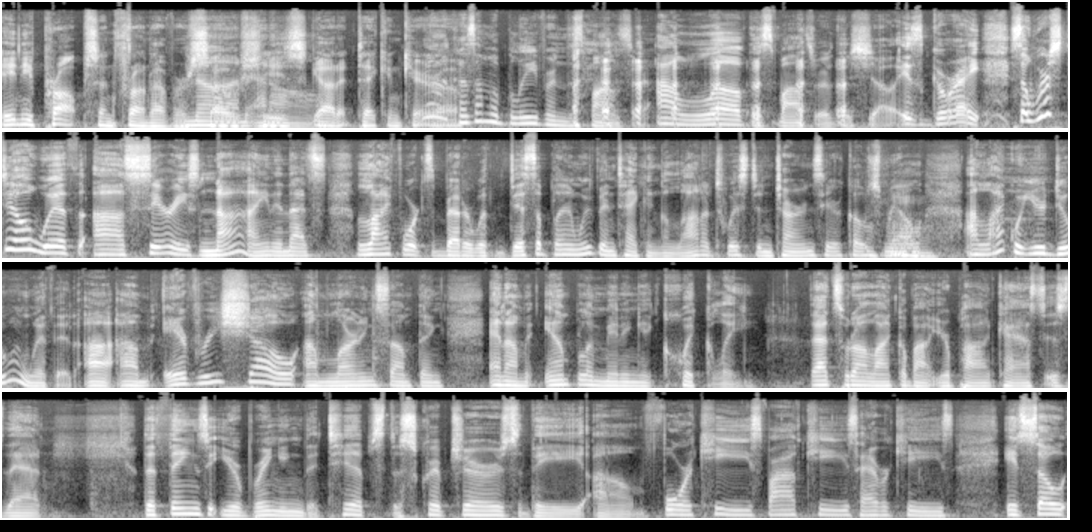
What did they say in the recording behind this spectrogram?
any prompts in front of her, None so she's got it taken care Yeah, of. because I'm a believer in the sponsor. I love the sponsor of the show. It's great. So we're still with uh, series nine, and that's Life Works Better with Discipline. We've been taking a lot of twists and turns here, Coach Mel. I like what you're doing with it. Uh, um, every show, I'm learning something, and I'm implementing it quickly. That's what I like about your podcast is that the things that you're bringing, the tips, the scriptures, the um, four keys, five keys, however keys, it's so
